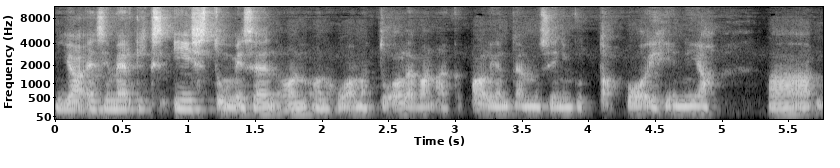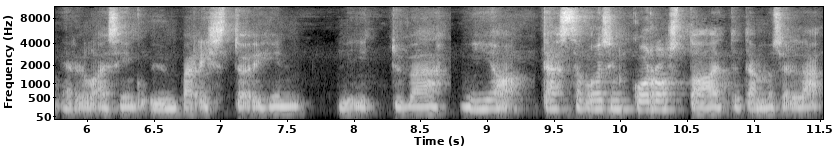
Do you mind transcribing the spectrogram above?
Ja esimerkiksi istumisen on, on huomattu olevan aika paljon tämmöisiin niin tapoihin ja ää, erilaisiin niin ympäristöihin liittyvää. Ja tässä voisin korostaa, että tämmöisellä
